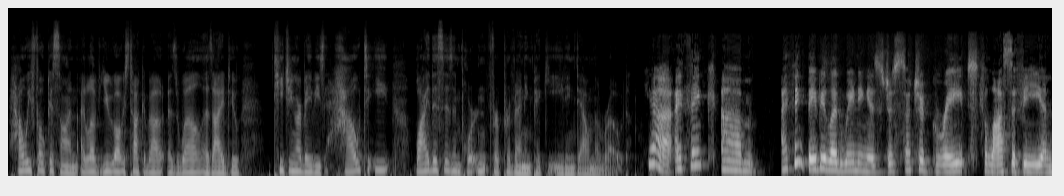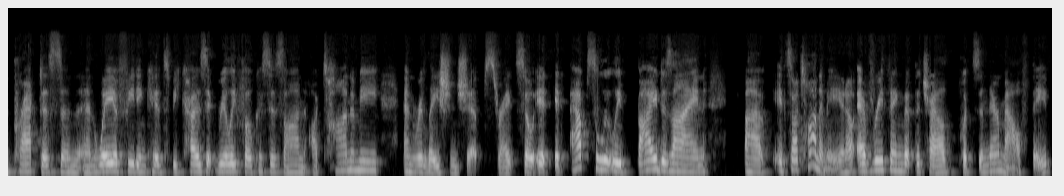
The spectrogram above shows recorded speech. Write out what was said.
how we focus on, I love you always talk about as well as I do, teaching our babies how to eat, why this is important for preventing picky eating down the road. Yeah, I think um, I think baby led weaning is just such a great philosophy and practice and, and way of feeding kids because it really focuses on autonomy and relationships, right? So it, it absolutely, by design, uh, it's autonomy you know everything that the child puts in their mouth they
